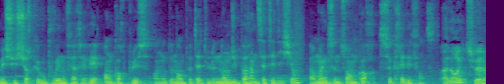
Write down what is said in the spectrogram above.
mais je suis sûr que vous pouvez nous faire rêver encore plus en nous donnant peut-être le nom du parrain de cette édition, à moins que ce ne soit encore secret défense. À l'heure actuelle,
